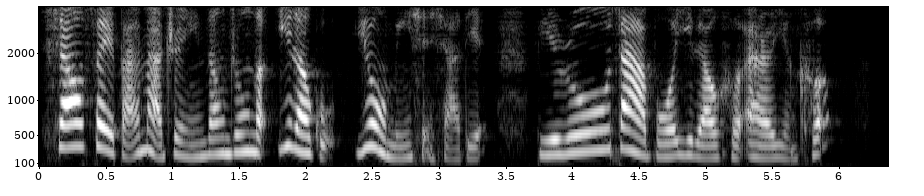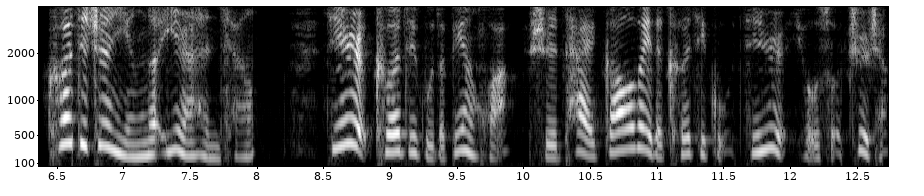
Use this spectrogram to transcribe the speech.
消费白马阵营当中的医疗股又明显下跌，比如大博医疗和爱尔眼科。科技阵营呢依然很强。今日科技股的变化是太高位的科技股今日有所滞涨，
